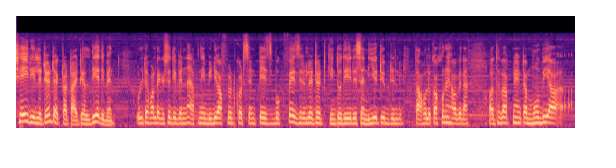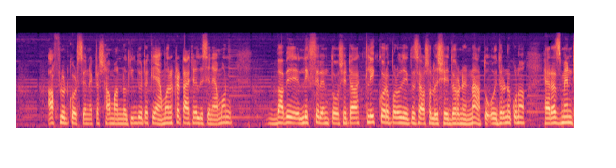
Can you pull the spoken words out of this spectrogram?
সেই রিলেটেড একটা টাইটেল দিয়ে দিবেন। উল্টাপাল্টা কিছু দিবেন না, আপনি ভিডিও আপলোড করছেন ফেসবুক পেজ রিলেটেড কিন্তু দিয়ে দিয়েছেন ইউটিউব রিলেটেড তাহলে কখনোই হবে না। অথবা আপনি একটা মুভি আপলোড করছেন, একটা সামান্য কিন্তু এটাকে এমন একটা টাইটেল দিয়েছেন এমন ভাবে লিখছিলেন, তো সেটা ক্লিক করার পরেও দেখতেছে আসলে সেই ধরনের না। তো ওই ধরনের কোনো হ্যারাসমেন্ট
